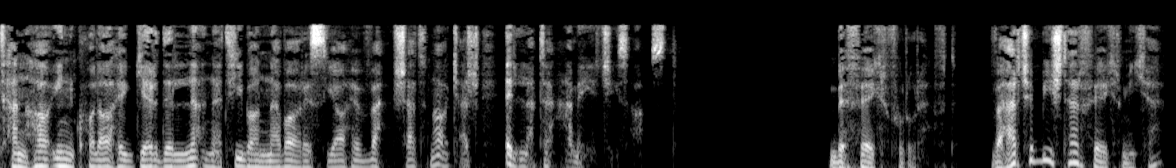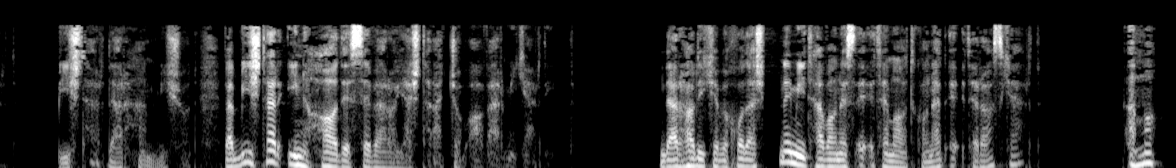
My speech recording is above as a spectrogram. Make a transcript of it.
تنها این کلاه گرد لعنتی با نوار سیاه وحشتناکش علت همه چیز هاست. به فکر فرو رفت و هرچه بیشتر فکر می کرد بیشتر در هم می شد و بیشتر این حادثه برایش تعجب آور می گردید. در حالی که به خودش نمی توانست اعتماد کند اعتراض کرد. اما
